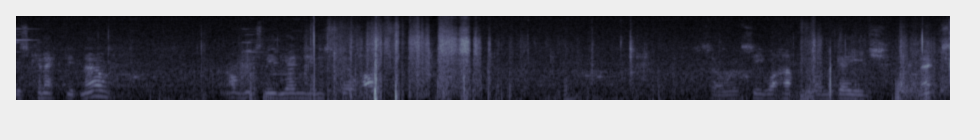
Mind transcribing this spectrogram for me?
is connected now. Obviously the engine is still hot. So we'll see what happens on the gauge next.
